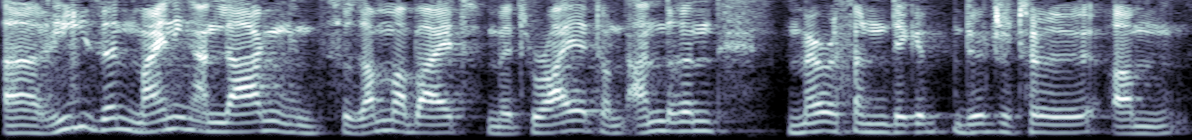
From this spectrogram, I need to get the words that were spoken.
äh, riesen Mining-Anlagen in Zusammenarbeit mit Riot und anderen Marathon Digital ähm,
